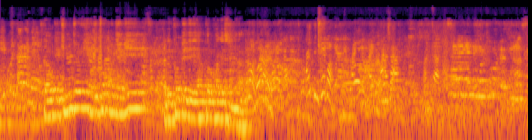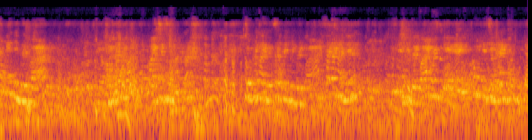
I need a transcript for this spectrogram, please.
이쁜 사람이에요. 자, 우리 김정희 우리 총무님이 우리 건배대회 하도록 하겠습니다. 파이팅 해봐. 완차. 완차. 사랑하는 선배님들과 아, 죄송합니다. 존경하는 선배님들과 사랑하는 선배님들과 함께 컴퓨팅을 할 겁니다.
